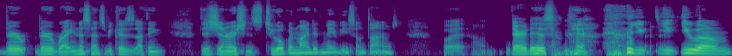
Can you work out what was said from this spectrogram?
they're they're right in a sense because I think this generation's too open minded maybe sometimes. But um, there it is. yeah, you it. you you um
